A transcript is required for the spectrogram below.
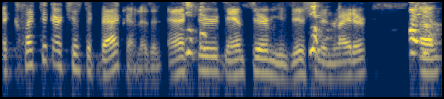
eclectic artistic background as an actor, yes. dancer, musician, yeah. and writer. Um,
